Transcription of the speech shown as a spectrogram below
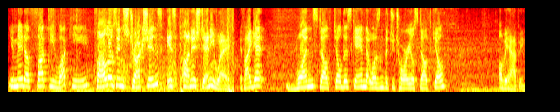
You made a fucky wucky. Follows instructions, is punished anyway. If I get one stealth kill this game that wasn't the tutorial stealth kill, I'll be happy.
